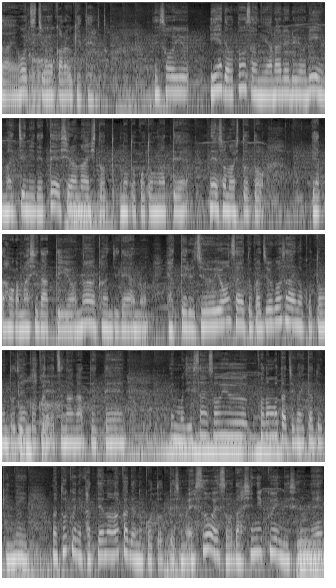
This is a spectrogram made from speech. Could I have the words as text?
待を父親から受けてると。でそういう家でお父さんにやられるより街に出て知らない人のとこ泊まって、ね、その人とやった方がマシだっていうような感じであのやってる14歳とか15歳の子と本当全国でつながっててでも実際そういう子どもたちがいた時に、まあ、特に家庭の中でのことってその SOS を出しにくいんですよね。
